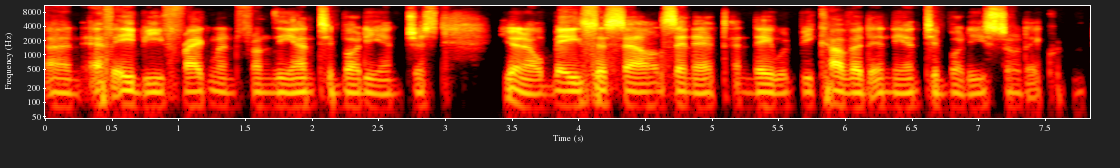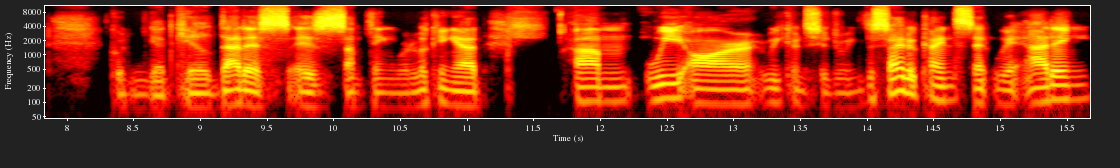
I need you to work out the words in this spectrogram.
an FAB fragment from the antibody and just you know bathe the cells in it and they would be covered in the antibodies so they couldn't couldn't get killed. That is is something we're looking at. Um, we are reconsidering the cytokines that we're adding.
